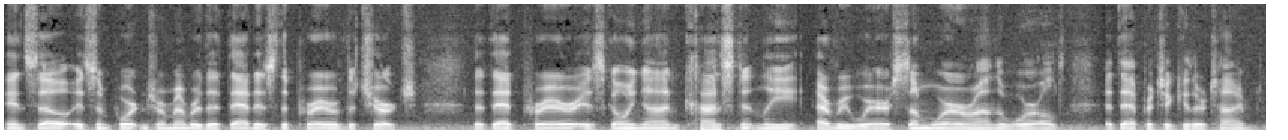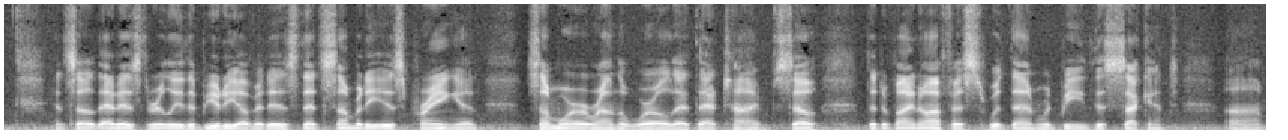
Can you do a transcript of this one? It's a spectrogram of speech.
And so it's important to remember that that is the prayer of the church that that prayer is going on constantly everywhere somewhere around the world at that particular time and so that is really the beauty of it is that somebody is praying it somewhere around the world at that time so the divine office would then would be the second um,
